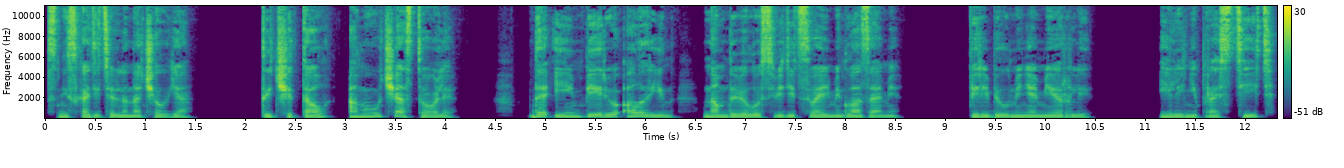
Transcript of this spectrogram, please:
снисходительно начал я. Ты читал, а мы участвовали. Да и империю Алрин нам довелось видеть своими глазами. Перебил меня Мерли. Или не простить?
